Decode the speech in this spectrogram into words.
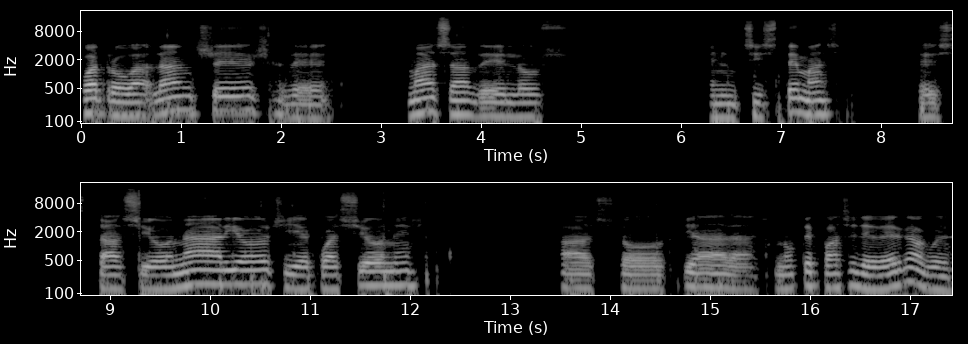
Cuatro balances de masa de los en sistemas estacionarios y ecuaciones asociadas. No te pases de verga, güey.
